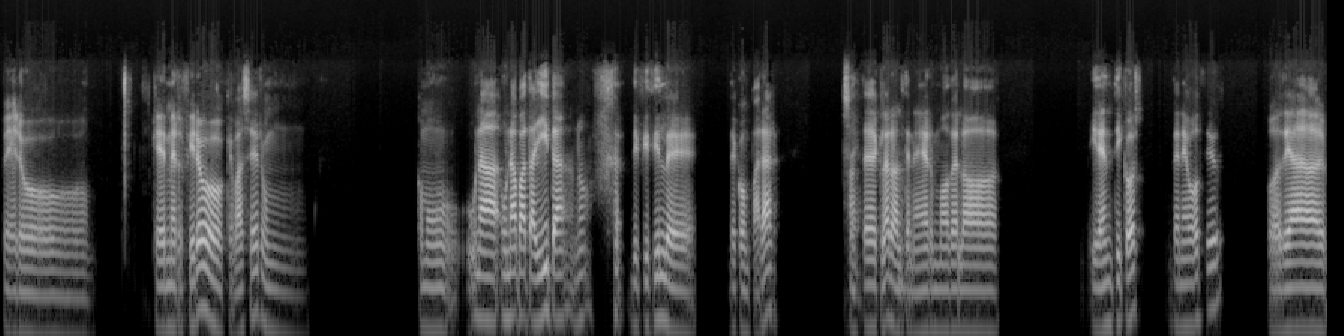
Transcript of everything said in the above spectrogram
Pero que me refiero que va a ser un como una, una batallita, ¿no? Difícil de, de comparar. Sí. Antes, claro, al tener modelos idénticos de negocio, podría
